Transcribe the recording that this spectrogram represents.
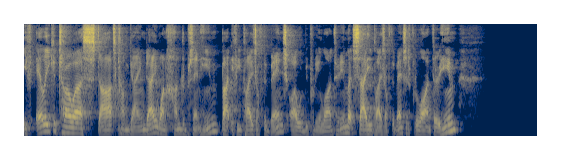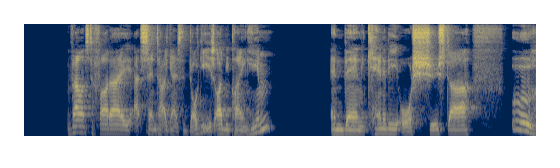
If Eli Katoa starts come game day, 100% him. But if he plays off the bench, I would be putting a line through him. Let's say he plays off the bench. Let's put a line through him. Valynce Te Whare at centre against the Doggies, I'd be playing him. And then Kennedy or Schuster. Ooh.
